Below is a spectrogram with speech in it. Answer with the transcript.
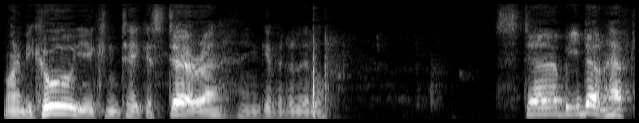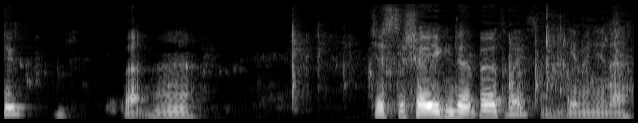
want to be cool, you can take a stirrer and give it a little stir, but you don't have to. But uh, just to show you can do it both ways, I'm giving a,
